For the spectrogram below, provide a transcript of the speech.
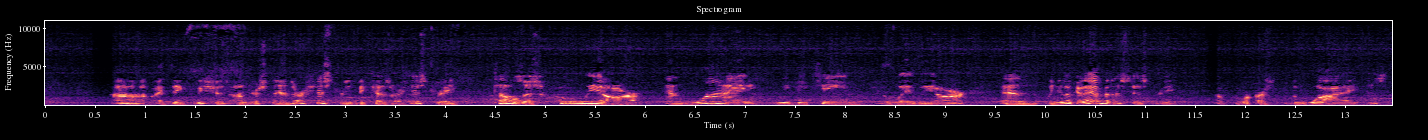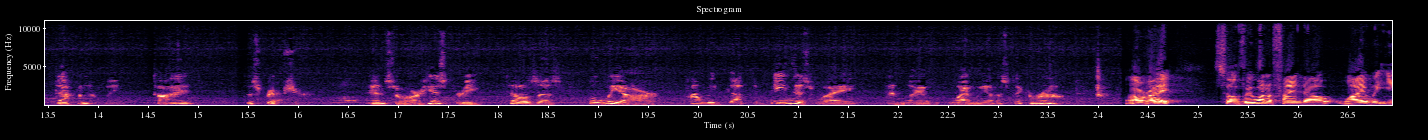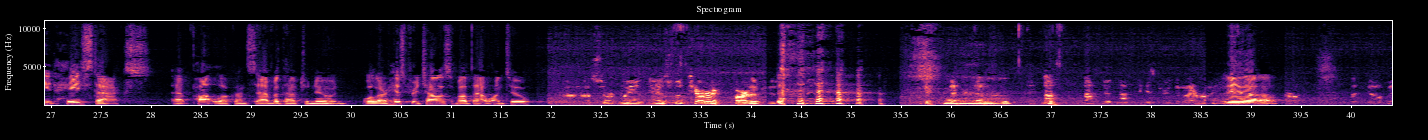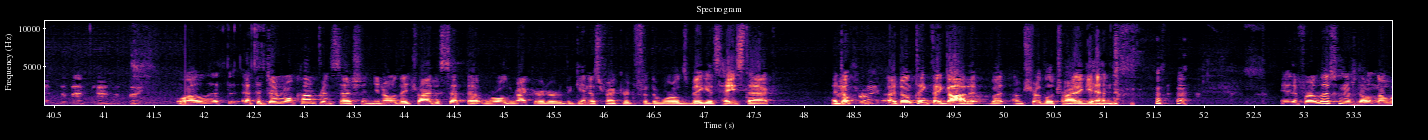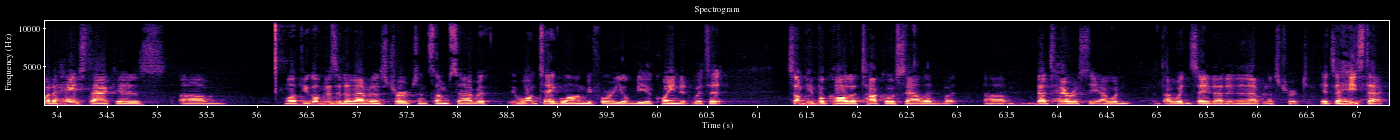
Uh, I think we should understand our history because our history tells us who we are and why we became the way we are. And when you look at Adventist history, of course, the why is definitely tied to Scripture. And so our history tells us who we are, how we got to be this way, and why, why we ought to stick around. All right. So, if we want to find out why we eat haystacks at potluck on Sabbath afternoon, will our history tell us about that one too? Uh, certainly an esoteric part of history. not, not, the, not the history that I write. Yeah. But delve into that kind of thing. Well, at the, at the general conference session, you know, they tried to set that world record or the Guinness record for the world's biggest haystack. I don't, right. I don't think they got it, but I'm sure they'll try again. and if our listeners don't know what a haystack is, um, well, if you go visit an Adventist church on some Sabbath, it won't take long before you'll be acquainted with it. Some people call it a taco salad, but um, that's heresy. I wouldn't, I wouldn't say that in an Adventist church. It's a haystack.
